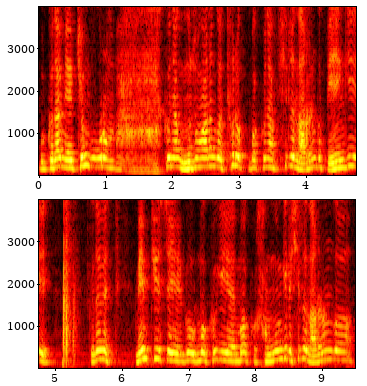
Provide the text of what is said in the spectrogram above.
뭐, 그 다음에 전국으로 막 그냥 운송하는 거, 트럭 막 그냥 실어 나르는 거, 비행기, 그 다음에 맨피스에 그 뭐 거기에 뭐 그 항공기를 실어 나르는 거,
